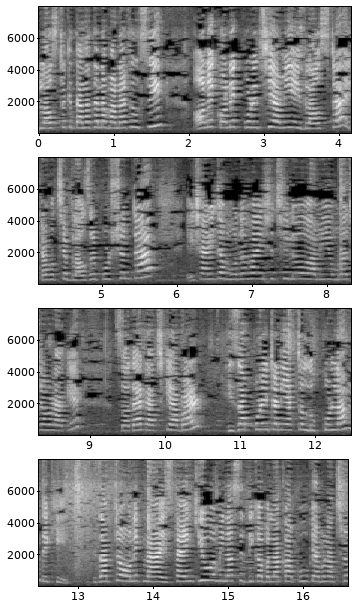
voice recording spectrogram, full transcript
ব্লাউজটাকে দানা দানা বানায় ফেলছি। অনেক অনেক পরেছি আমি এই ব্লাউজটা এটা হচ্ছে ব্লাউজের পোর্শনটা এই শাড়িটা মনে হয় এসেছিল আমি উমরা যাওয়ার আগে। সো দ্যাট আজকে আবার হিজাব পরে এটা নিয়ে একটা লুক করলাম, দেখি। হিজাবটা অনেক nice thank you Mina Siddika, বেলাকা আপু, কেমন আছো?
